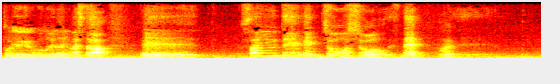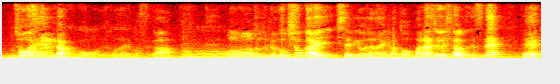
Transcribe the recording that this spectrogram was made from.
取り上げることになりました、えー、三遊亭延長師匠のですね、はい。えー長編落語でございますがこの本をちょっと今日読書会してみようじゃないかと、まあ、ラジオ企画ですね、え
